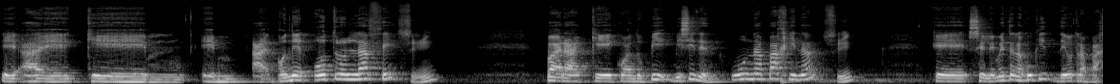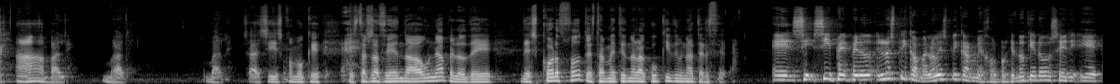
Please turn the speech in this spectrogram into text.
que mm, em, poner otro enlace sí. para que cuando visiten una página sí. se le mete la cookie de otra página. Ah, vale, vale. Vale, o sea, sí es como que estás accediendo a una, pero de, de escorzo te estás metiendo la cookie de una tercera. Eh, sí, sí, pero lo explico mal, lo voy a explicar mejor, porque no quiero ser eh,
